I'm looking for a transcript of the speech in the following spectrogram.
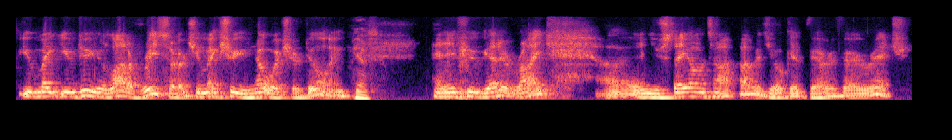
You make you do a lot of research. You make sure you know what you're doing, Yes. and if you get it right, uh, and you stay on top of it, you'll get very very rich.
